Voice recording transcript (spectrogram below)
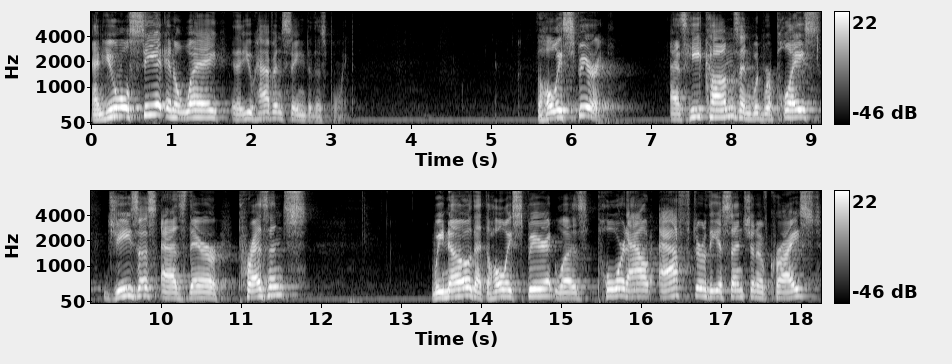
And you will see it in a way that you haven't seen to this point. The Holy Spirit, as He comes and would replace Jesus as their presence, we know that the Holy Spirit was poured out after the ascension of Christ.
